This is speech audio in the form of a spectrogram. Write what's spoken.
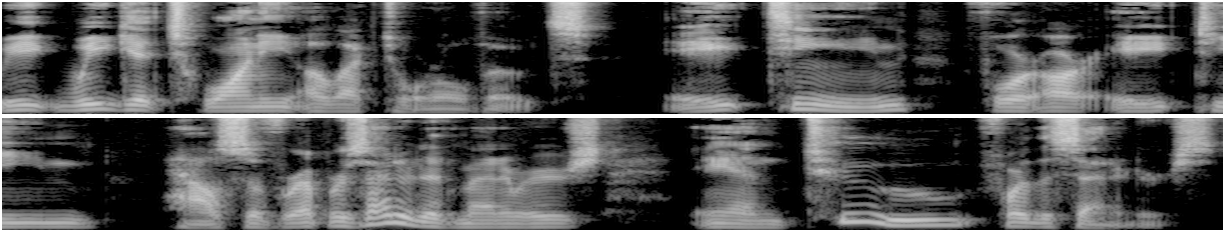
We, we get 20 electoral votes, 18 for our 18 House of Representative members and two for the senators.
